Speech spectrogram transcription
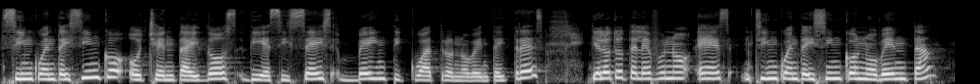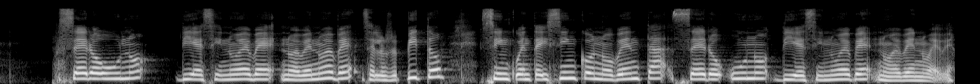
55 82 16 24 93. Y el otro teléfono es 55 90 01 1999, se los repito, 5590 01 1999.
